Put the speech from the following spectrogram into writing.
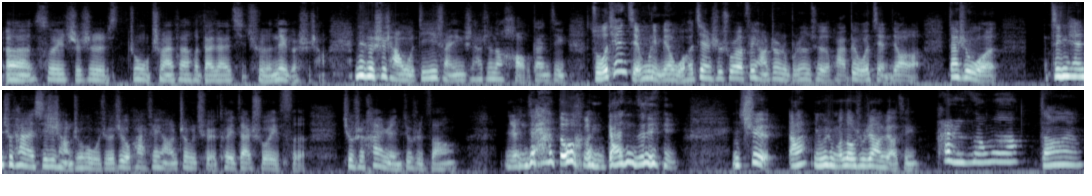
呃，所以只是中午吃完饭和大家一起去了那个市场。那个市场，我第一反应是它真的好干净。昨天节目里面我和剑师说了非常政治不正确的话，被我剪掉了。但是我今天去看了西市场之后，我觉得这个话非常正确，可以再说一次，就是汉人就是脏，人家都很干净。你去啊？你为什么露出这样的表情？汉人脏吗？脏啊！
